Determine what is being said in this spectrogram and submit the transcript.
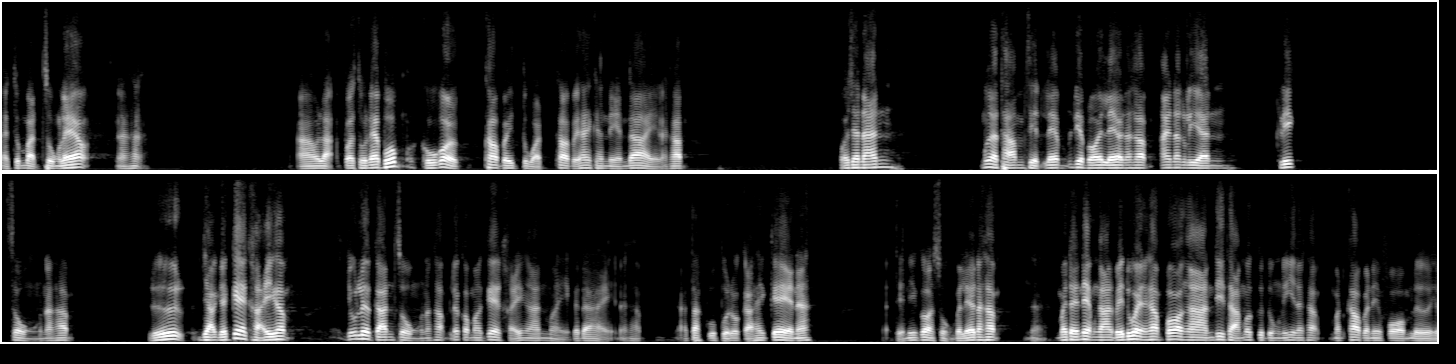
นายสมบัติส่งแล้วนะฮะเอาละพอส่งแล้วปุ๊บครูก็เข้าไปตรวจเข้าไปให้คะแนนได้นะครับ เพราะฉะนั้น เมื่อทำเสร็จแล้วเรียบร้อยแล้วนะครับให้นักเรียนคลิกส่งนะครับ หรืออยากจะแก้ไขครับ ยกเลิกการส่งนะครับ แล้วก็มาแก้ไขงานใหม่ก็ได้นะครับถ้าครูเปิดโอกาสให้แก้นะแต่นี้ก็ส่งไปแล้วนะครับไม่ได้เนบงานไปด้วยนะครับ เพราะว่างานที่ทำก็คือตรงนี้นะครับ มันเข้าไปในฟอร์มเลย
